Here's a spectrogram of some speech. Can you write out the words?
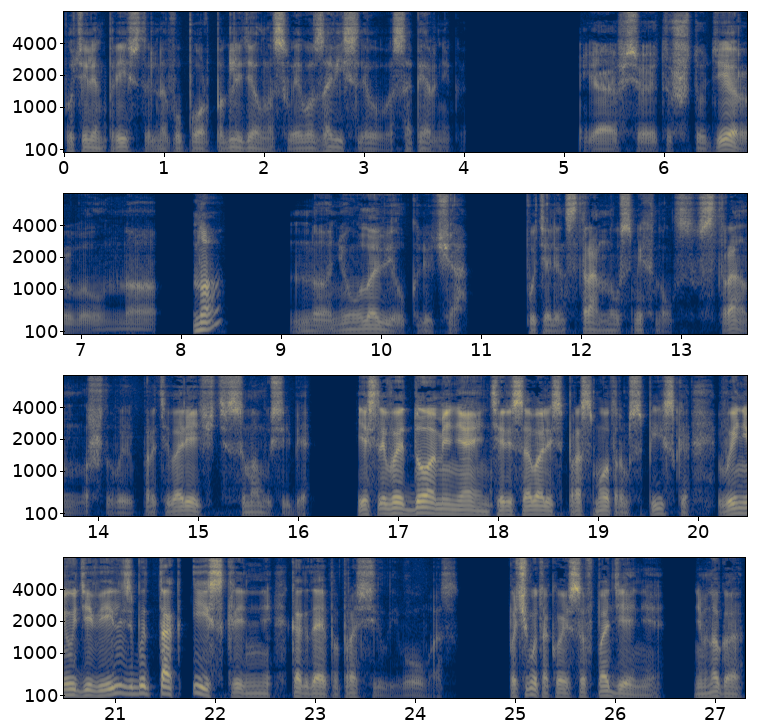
Путилин пристально в упор поглядел на своего завистливого соперника. Я все это штудировал, но... Но? Но не уловил ключа. Путилин странно усмехнулся. Странно, что вы противоречите самому себе. Если вы до меня интересовались просмотром списка, вы не удивились бы так искренне, когда я попросил его у вас. Почему такое совпадение, немного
